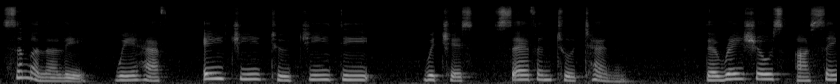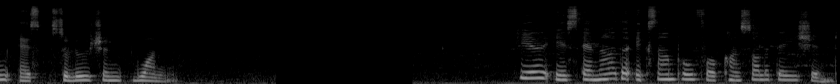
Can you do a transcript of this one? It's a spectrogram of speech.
Similarly, we have Ag to Gd, which is 7 to 10. The ratios are same as solution 1. Here is another example for consolidation.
